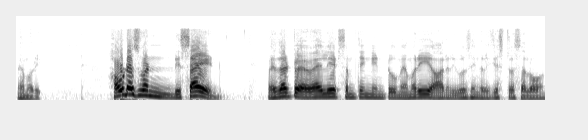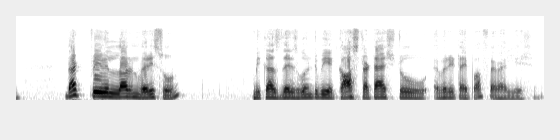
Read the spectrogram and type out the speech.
memory. How does one decide whether to evaluate something into memory or using registers alone? That we will learn very soon because there is going to be a cost attached to every type of evaluation.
